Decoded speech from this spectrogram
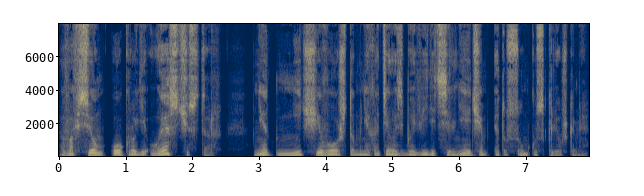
Во всем округе Уэстчестер нет ничего, что мне хотелось бы видеть сильнее, чем эту сумку с клюшками,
